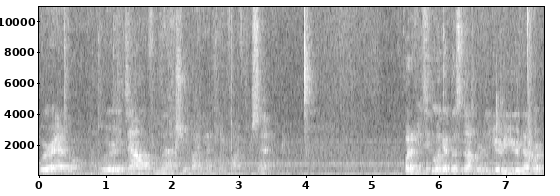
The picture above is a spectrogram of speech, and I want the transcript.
we're at, we're down from last year by 9.5%. But if you take a look at this number, the year-to-year number,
